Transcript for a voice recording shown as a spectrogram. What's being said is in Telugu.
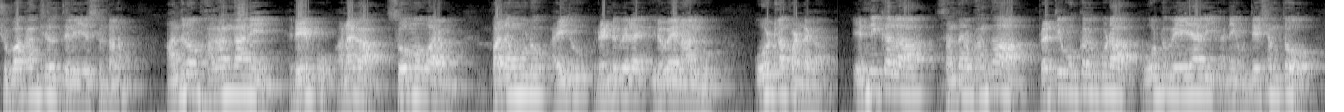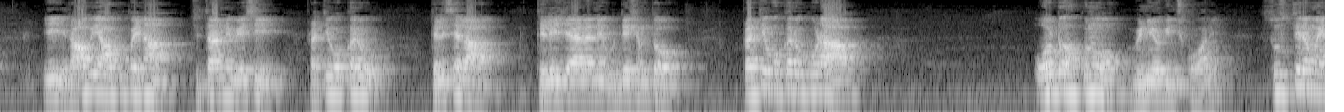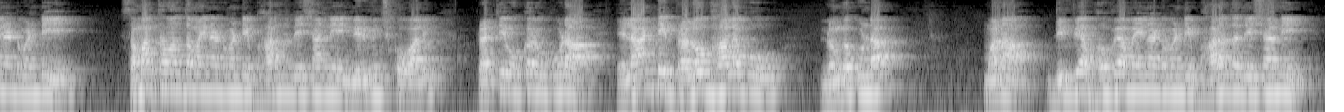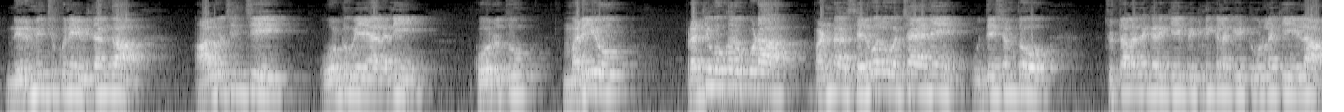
శుభాకాంక్షలు తెలియజేస్తుంటాను. అందులో భాగంగానే రేపు అనగా సోమవారం పదమూడు ఐదు రెండు వేల ఇరవై నాలుగు ఓట్ల పండగ. ఎన్నికల సందర్భంగా ప్రతి ఒక్కరు కూడా ఓటు వేయాలి అనే ఉద్దేశంతో ఈ రావి ఆకు పైన చిత్రాన్ని వేసి ప్రతి ఒక్కరూ తెలిసేలా తెలియజేయాలనే ఉద్దేశంతో ప్రతి ఒక్కరూ కూడా ఓటు హక్కును వినియోగించుకోవాలి. సుస్థిరమైనటువంటి సమర్థవంతమైనటువంటి భారతదేశాన్ని నిర్మించుకోవాలి. ప్రతి ఒక్కరూ కూడా ఎలాంటి ప్రలోభాలకు లొంగకుండా మన దివ్య భవ్యమైనటువంటి భారతదేశాన్ని నిర్మించుకునే విధంగా ఆలోచించి ఓటు వేయాలని కోరుతూ మరియు ప్రతి ఒక్కరు కూడా పండ సెలవులు వచ్చాయనే ఉద్దేశంతో చుట్టాల దగ్గరికి పిక్నిక్లకి టూర్లకి ఇలా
